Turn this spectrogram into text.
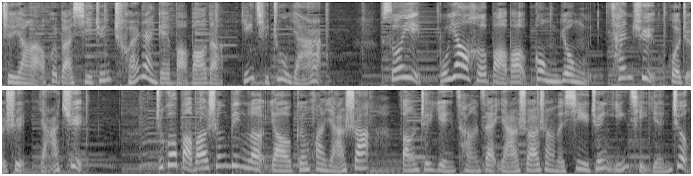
这样啊会把细菌传染给宝宝的，引起蛀牙。所以不要和宝宝共用餐具或者是牙具。如果宝宝生病了，要更换牙刷，防止隐藏在牙刷上的细菌引起炎症。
